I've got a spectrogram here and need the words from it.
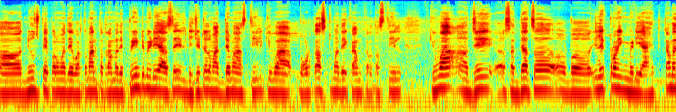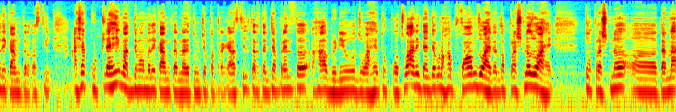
न्यूजपेपरमध्ये वर्तमानपत्रामध्ये प्रिंट मीडिया असेल डिजिटल माध्यमं असतील किंवा ब्रॉडकास्टमध्ये काम करत असतील किंवा जे सध्याचं सध्याचं इलेक्ट्रॉनिक मीडिया आहे त्याच्यामध्ये काम करत असतील अशा कुठल्याही माध्यमामध्ये काम करणारे तुमचे पत्रकार असतील तर त्यांच्यापर्यंत हा व्हिडिओ जो आहे तो पोचवा आणि त्यांच्याकडून हा फॉर्म जो आहे त्यांचा प्रश्न जो आहे तो प्रश्न त्यांना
